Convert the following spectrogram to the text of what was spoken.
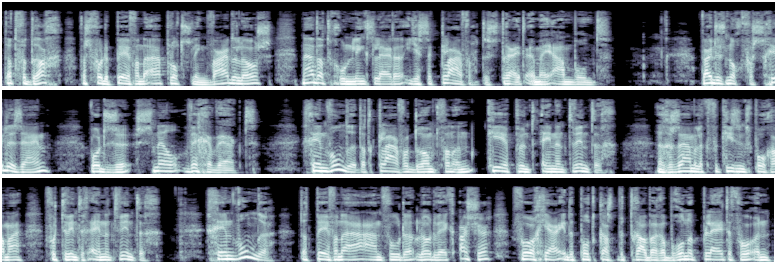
Dat verdrag was voor de PvdA plotseling waardeloos nadat GroenLinks-leider Jesse Klaver de strijd ermee aanbond. Waar dus nog verschillen zijn, worden ze snel weggewerkt. Geen wonder dat Klaver droomt van een keerpunt 21, een gezamenlijk verkiezingsprogramma voor 2021. Geen wonder dat PvdA-aanvoerder Lodewijk Asscher vorig jaar in de podcast Betrouwbare Bronnen pleitte voor een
